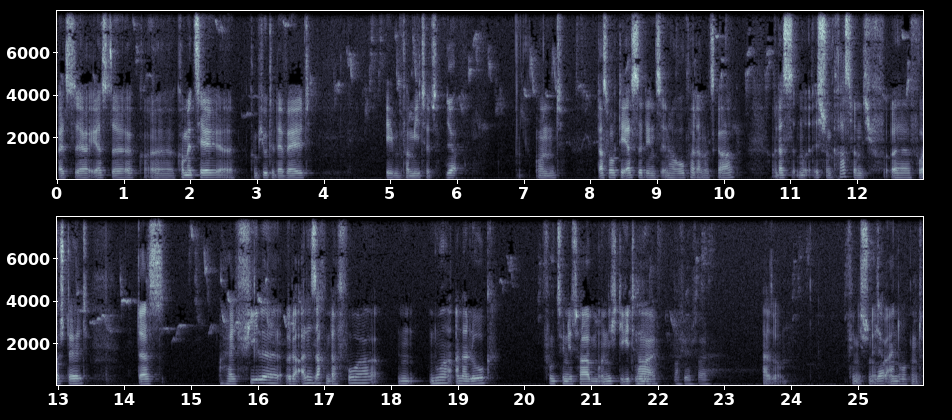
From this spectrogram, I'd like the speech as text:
als der erste äh, kommerzielle Computer der Welt eben vermietet. Ja. Und das war auch der erste, den es in Europa damals gab. Und das ist schon krass, wenn man sich äh, vorstellt, dass halt viele oder alle Sachen davor nur analog funktioniert haben und nicht digital. Mhm, auf jeden Fall. Also, finde ich schon echt ja. beeindruckend.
